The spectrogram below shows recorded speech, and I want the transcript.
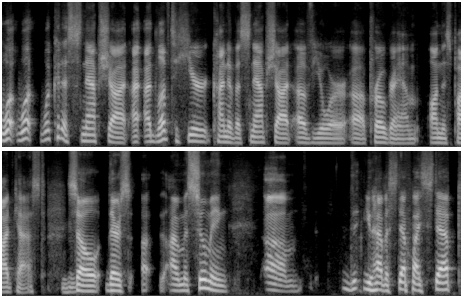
what what what could a snapshot? I, I'd love to hear kind of a snapshot of your uh, program on this podcast. Mhm. So there's, uh, I'm assuming, um, th- you have a step by step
